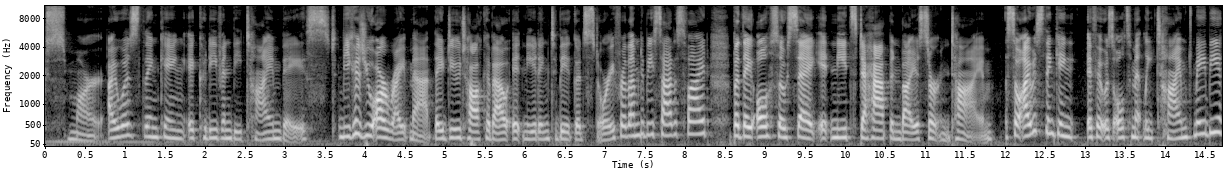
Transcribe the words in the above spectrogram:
smart. I was thinking it could even be time based because you are right, Matt. They do talk about it needing to be a good story for them to be satisfied, but they also say it needs to happen by a certain time. So I was thinking if it was ultimately timed, maybe,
